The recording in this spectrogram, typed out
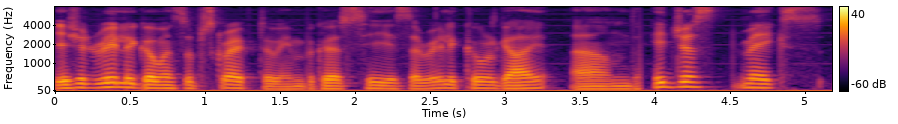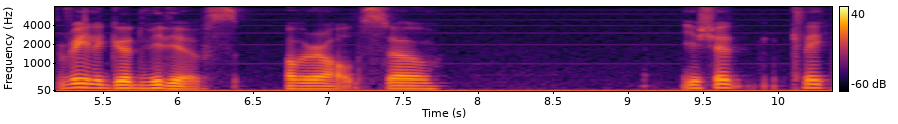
You should really go and subscribe to him because he is a really cool guy and he just makes really good videos overall. So you should click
